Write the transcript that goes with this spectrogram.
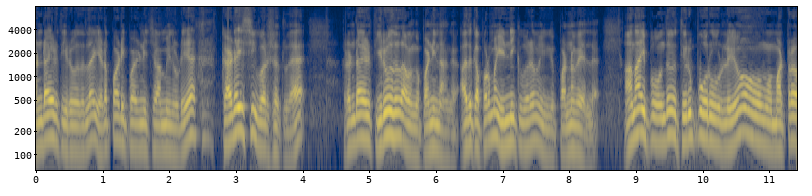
ரெண்டாயிரத்தி இருபதில் எடப்பாடி பழனிசாமியினுடைய கடைசி வருஷத்தில் ரெண்டாயிரத்தி இருபதில் அவங்க பண்ணினாங்க. அதுக்கப்புறமா இன்னைக்கு வரை இங்கே பண்ணவே இல்லை. ஆனால் இப்போ வந்து திருப்போரூர்லேயும் மற்ற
